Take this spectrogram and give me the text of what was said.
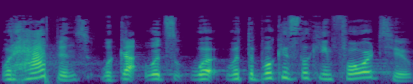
what happens, what, God, what, what the book is looking forward to,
